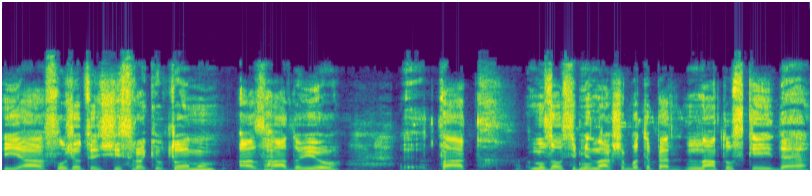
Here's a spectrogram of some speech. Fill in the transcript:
я служив 36 років тому, а згадую так, ну зовсім інакше, бо тепер натовський йде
